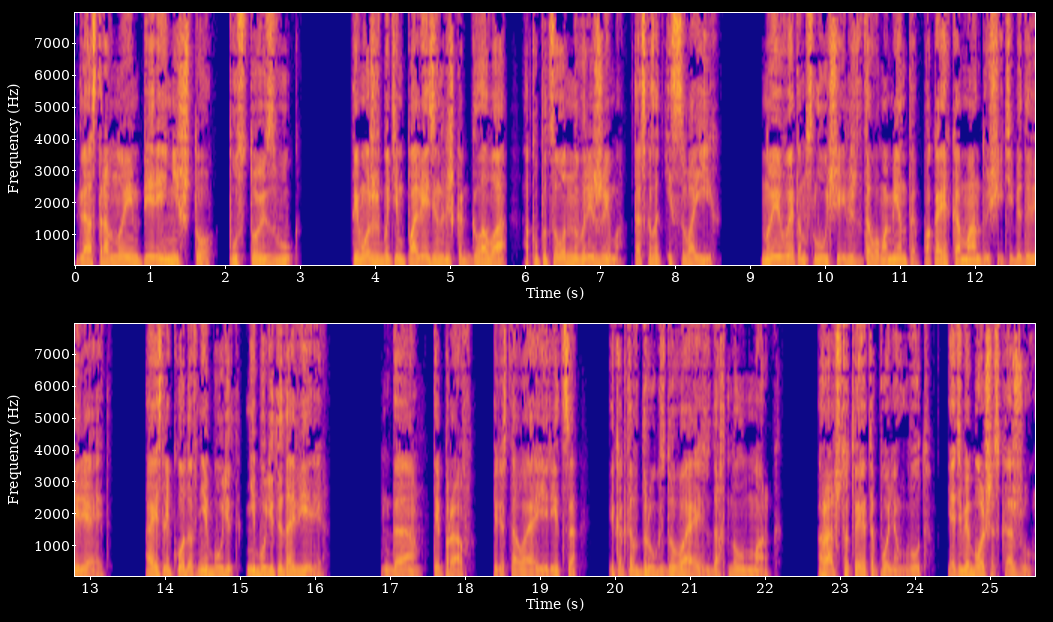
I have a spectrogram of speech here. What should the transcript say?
для островной империи ничто, пустой звук. Ты можешь быть им полезен лишь как глава оккупационного режима, так сказать, из своих. Но и в этом случае лишь до того момента, пока их командующий тебе доверяет. А если кодов не будет, не будет и доверия. Да, ты прав переставая яриться, и как-то вдруг, сдуваясь, вздохнул Марк. «Рад, что ты это понял, Вуд. Я тебе больше скажу.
